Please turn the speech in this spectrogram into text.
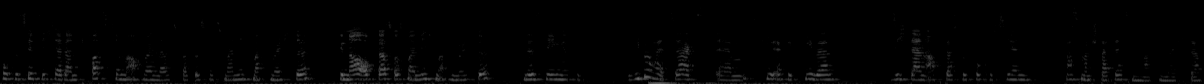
fokussiert sich ja dann trotzdem, auch wenn das was ist, was man nicht machen möchte, genau auf das, was man nicht machen möchte. Und deswegen ist es, wie du halt sagst, ähm, viel effektiver, sich dann auf das zu fokussieren, was man stattdessen machen möchte.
